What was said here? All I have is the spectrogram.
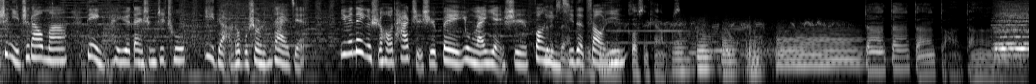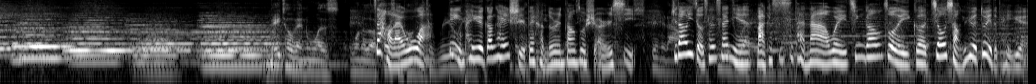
可是你知道吗？电影配乐诞生之初一点都不受人待见，因为那个时候它只是被用来掩饰放映机的噪音。在好莱坞啊，电影配乐刚开始被很多人当作是儿戏，直到一九三三年，马克思斯坦纳为《金刚》做了一个交响乐队的配乐。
